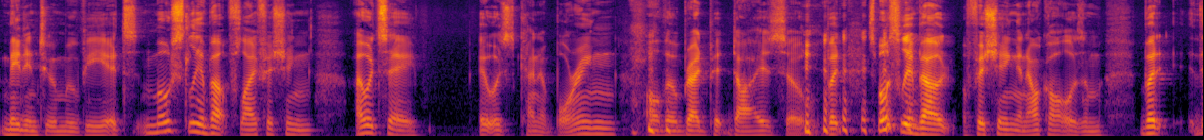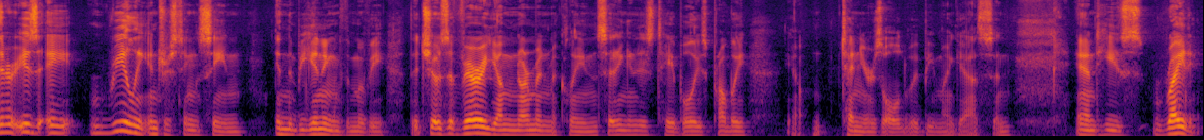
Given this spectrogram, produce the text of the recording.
made into a movie. It's mostly about fly fishing. I would say it was kind of boring, although Brad Pitt dies. So, but it's mostly about fishing and alcoholism. But there is a really interesting scene in the beginning of the movie that shows a very young Norman Maclean sitting at his table. He's probably, you know, ten years old would be my guess, and and he's writing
